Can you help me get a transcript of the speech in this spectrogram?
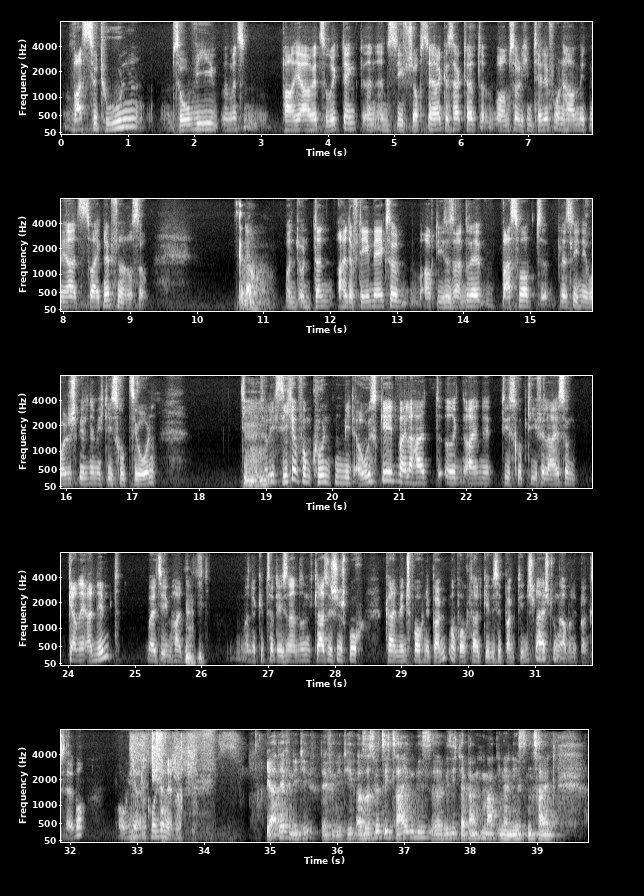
was zu tun, so wie, wenn man jetzt ein paar Jahre zurückdenkt, an, an Steve Jobs, der halt gesagt hat, warum soll ich ein Telefon haben mit mehr als zwei Knöpfen oder so? Genau. Und, und dann halt auf dem Weg so auch dieses andere Passwort plötzlich eine Rolle spielt, nämlich Disruption die mhm. natürlich sicher vom Kunden mit ausgeht, weil er halt irgendeine disruptive Leistung gerne annimmt, weil sie ihm halt mhm. Da gibt's ja diesen anderen klassischen Spruch, kein Mensch braucht eine Bank, man braucht halt gewisse Bankdienstleistungen, aber eine Bank selber brauche ich ja im Grunde nicht. Ja, definitiv, definitiv. Also es wird sich zeigen, äh, wie sich der Bankenmarkt in der nächsten Zeit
